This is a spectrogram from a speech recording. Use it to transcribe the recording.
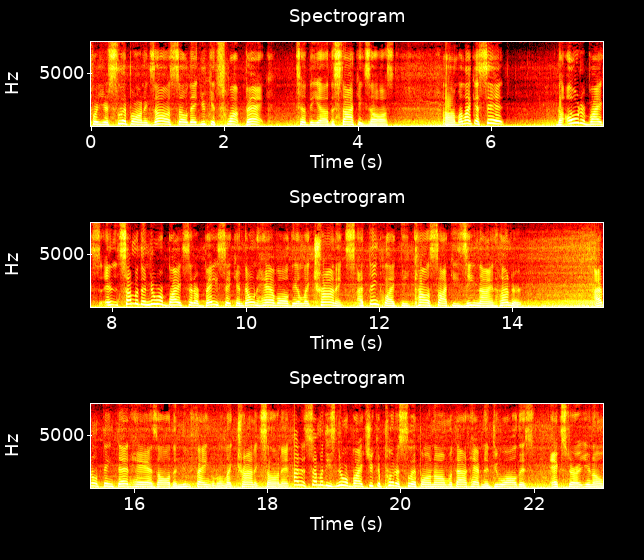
for your slip-on exhaust so that you can swap back to the uh, the stock exhaust. Um, but like I said the older bikes and some of the newer bikes that are basic and don't have all the electronics I think like the Kawasaki Z900 I don't think that has all the newfangled electronics on it. Some of these newer bikes you could put a slip-on on without having to do all this extra, you know,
